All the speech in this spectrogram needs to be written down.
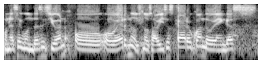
una segunda sesión o, vernos. Nos avisas, Caro, cuando vengas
